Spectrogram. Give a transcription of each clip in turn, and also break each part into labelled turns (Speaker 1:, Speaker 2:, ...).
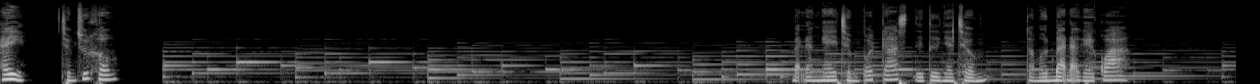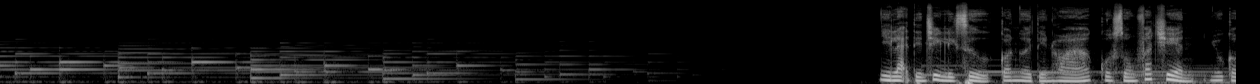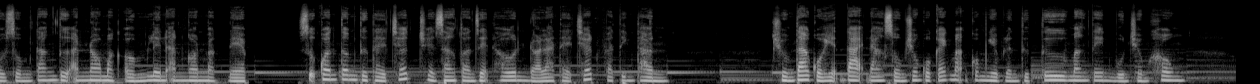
Speaker 1: Hey, chấm chút không? Bạn đang nghe chấm podcast đến từ nhà chấm. Cảm ơn bạn đã ghé qua. Nhìn lại tiến trình lịch sử, con người tiến hóa, cuộc sống phát triển, nhu cầu sống tăng từ ăn no mặc ấm lên ăn ngon mặc đẹp. Sự quan tâm từ thể chất chuyển sang toàn diện hơn đó là thể chất và tinh thần. Chúng ta của hiện tại đang sống trong cuộc cách mạng công nghiệp lần thứ tư mang tên 4.0.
